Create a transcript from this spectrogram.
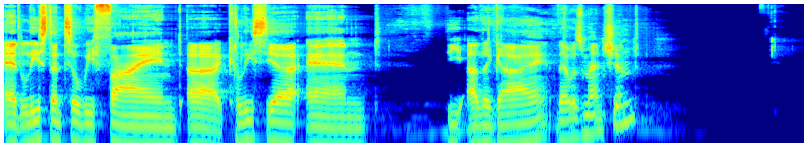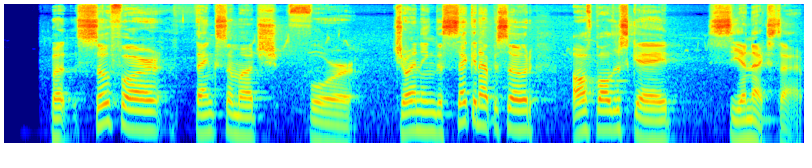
at least until we find uh, Calicia and the other guy that was mentioned. But so far, thanks so much for joining the second episode of Baldur's Gate. See you next time.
